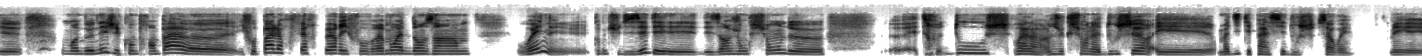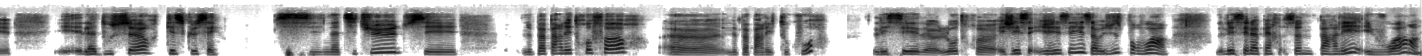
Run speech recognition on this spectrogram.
Euh, à un moment donné, je comprends pas. Euh, il faut pas leur faire peur. Il faut vraiment être dans un, ouais, comme tu disais, des, des injonctions de euh, être douce. Voilà, injonction à la douceur. Et on m'a dit t'es pas assez douce. Ça ouais. Mais la douceur, qu'est-ce que c'est? C'est une attitude. C'est ne pas parler trop fort, euh, ne pas parler tout court, laisser l'autre. euh, et j'ai essayé, ça juste pour voir, laisser la personne parler et voir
